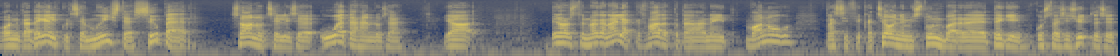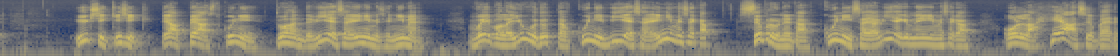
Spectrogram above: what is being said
on ka tegelikult see mõiste sõber saanud sellise uue tähenduse ja minu arust on väga naljakas vaadata neid vanu klassifikatsioone, mis Dunbar tegi, kus ta siis ütles, et üksikisik teab peast kuni tuhande viiesaja inimese nime, võib olla juhututtav kuni viiesaja inimesega, sõbruneda kuni saja viiekümne inimesega, olla hea sõber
